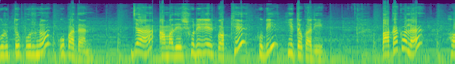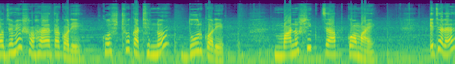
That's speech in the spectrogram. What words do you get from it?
গুরুত্বপূর্ণ উপাদান, যা আমাদের শরীরের পক্ষে খুবই হিতকারী। পাকা কলা হজমে সহায়তা করে, কোষ্ঠকাঠিন্য দূর করে। মানসিক চাপ কমায়। এছাড়া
